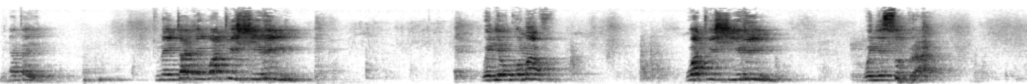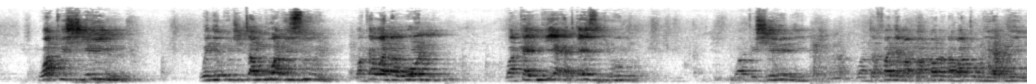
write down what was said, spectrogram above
mi'atayn. Tunahitaji watu ishirini wenye ukomavu, watu ishirini wenye subra, watu ishirini wenye kujitambua vizuri, wakawa na uoni, wakaingia katika hizi juhudi. Watu ishirini watafanya mapambano na watu mia mbili.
